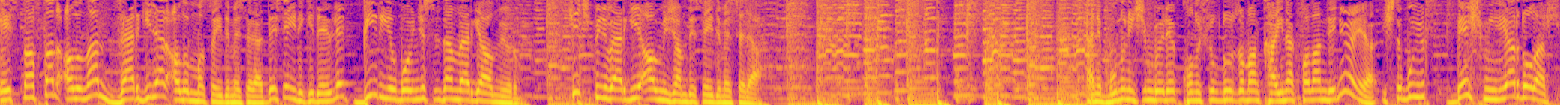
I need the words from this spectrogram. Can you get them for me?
esnaftan alınan vergiler alınmasaydı mesela deseydi ki devlet bir yıl boyunca sizden vergi almıyorum. Hiçbir vergiyi almayacağım deseydi mesela. Hani bunun için böyle konuşulduğu zaman kaynak falan deniyor ya işte buyur 5 milyar dolar.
